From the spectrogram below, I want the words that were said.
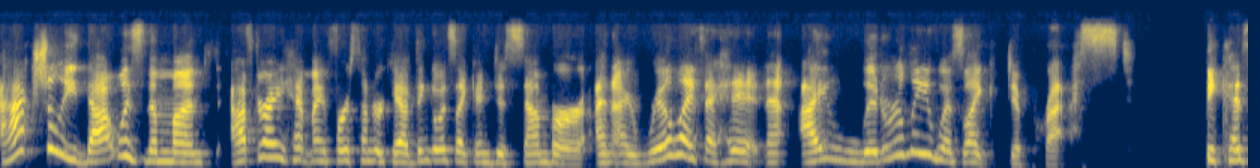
actually that was the month after I hit my first 100K. I think it was like in December. And I realized I hit it and I literally was like depressed because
